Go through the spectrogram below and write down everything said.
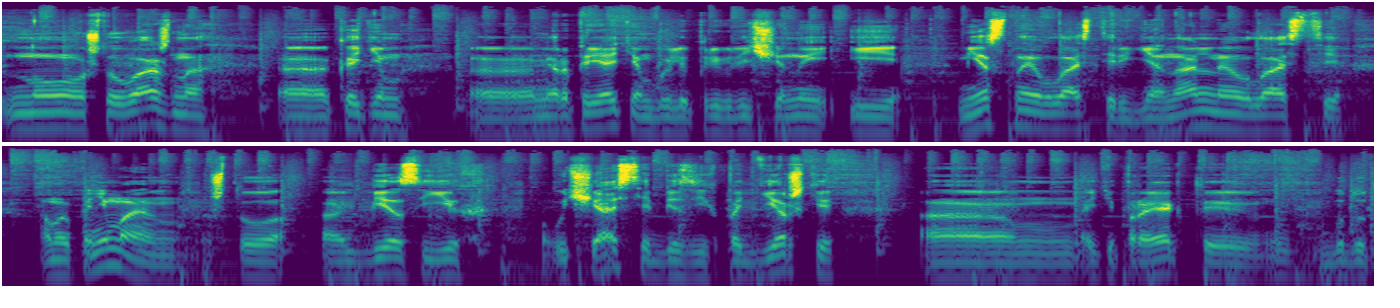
но что важно, э, к этим мероприятиям были привлечены и местные власти, региональные власти, а мы понимаем, что э, без их участия, без их поддержки эти проекты ну, будут,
